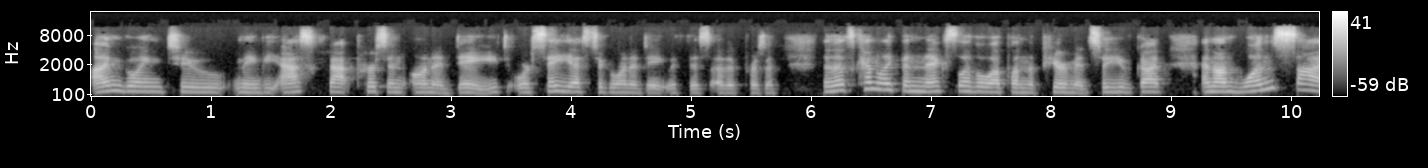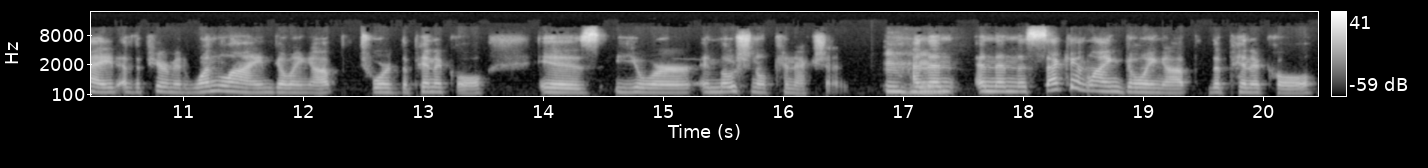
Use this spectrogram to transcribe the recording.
i'm going to maybe ask that person on a date or say yes to go on a date with this other person. Then that's kind of like the next level up on the pyramid. So you've got and on one side of the pyramid one line going up toward the pinnacle is your emotional connection. Mm-hmm. and then and then the second line going up the pinnacle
